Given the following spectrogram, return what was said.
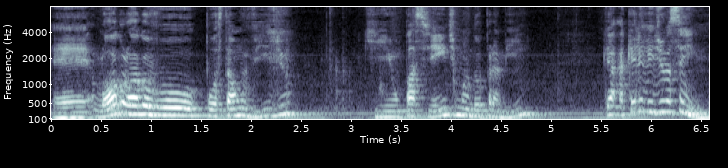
É, logo, logo eu vou postar um vídeo que um paciente mandou pra mim. Que Aquele vídeo, assim,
